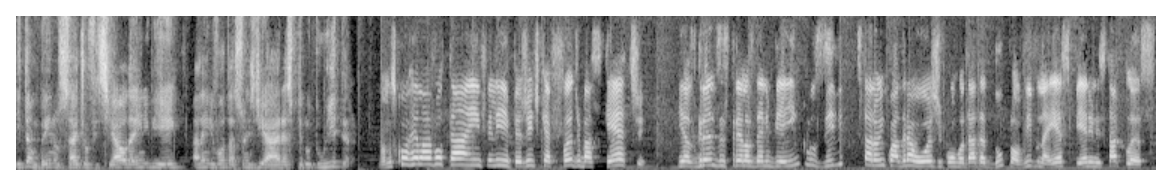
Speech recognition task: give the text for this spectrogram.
e também no site oficial da NBA, além de votações diárias pelo Twitter. Vamos correr lá votar, hein, Felipe? A gente que é fã de basquete e as grandes estrelas da NBA, inclusive, estarão em quadra hoje com rodada dupla ao vivo na ESPN e no Star Plus.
